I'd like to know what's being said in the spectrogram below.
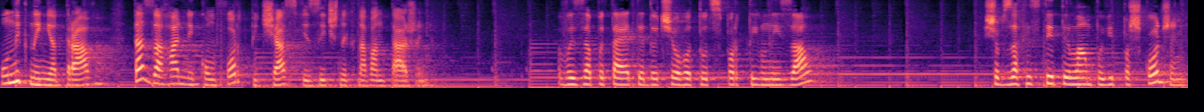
уникнення травм та загальний комфорт під час фізичних навантажень. Ви запитаєте, до чого тут спортивний зал? Щоб захистити лампи від пошкоджень,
